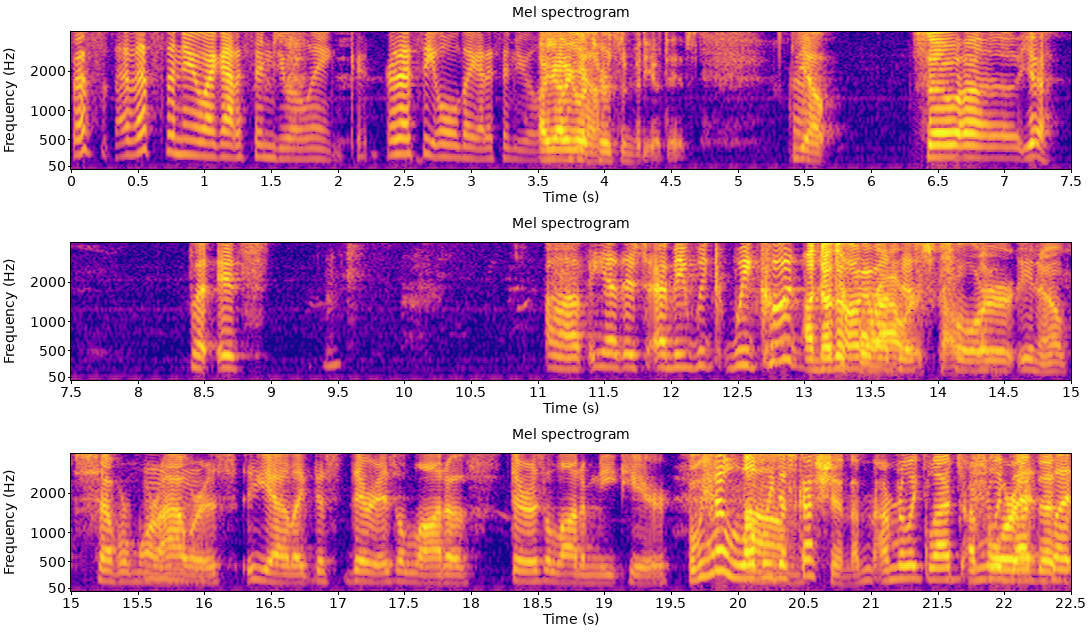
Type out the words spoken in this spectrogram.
That's that's the new I gotta send you a link. Or that's the old I gotta send you a link. I gotta go Yeah. return some videotapes. Yep. So, uh, yeah. but it's Uh, yeah, there's. I mean, we we could Another talk four about hours, this for you know several more Mm. hours. Yeah, like this. There is a lot of there is a lot of meat here. But we had a lovely Um, discussion. I'm, I'm really glad. I'm really glad it, that but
